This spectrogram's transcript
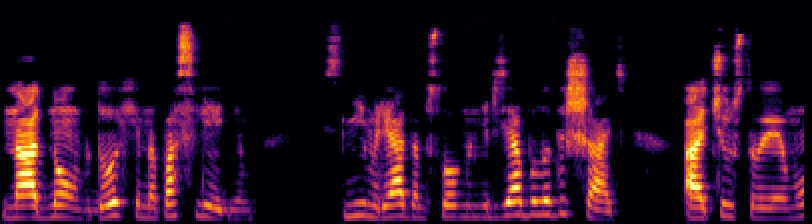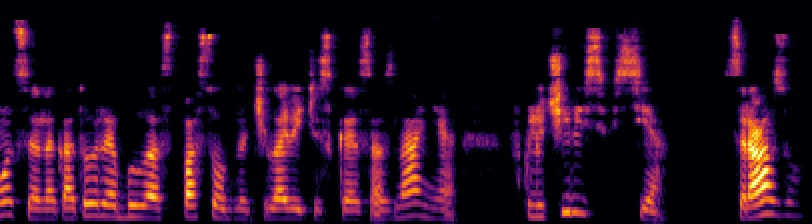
На одном вдохе, на последнем. С ним рядом словно нельзя было дышать, а чувства и эмоции, на которые было способно человеческое сознание, включились все, сразу,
